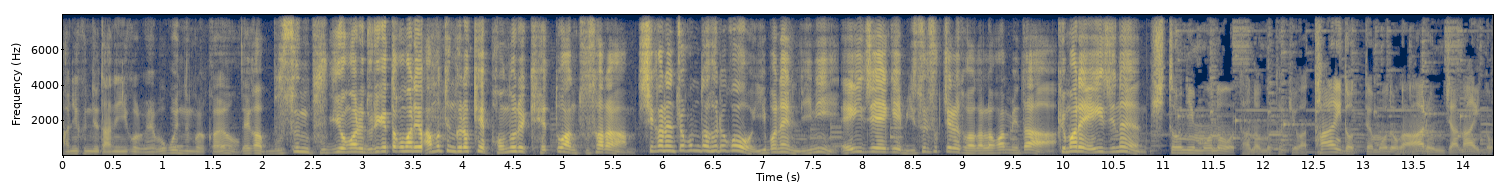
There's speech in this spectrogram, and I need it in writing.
아니 근데 나는 이걸 왜 보고 있는 걸까요? 내가 무슨 부귀영화를 누리겠다고 말이야 아무튼 그렇게 번호를 개또한 두 사람 시간은 조금 더 흐르고 이번엔 린이 에이지에게 미술 숙제를 도와달라고 합니다 그 말에 에이지는 人に物を頼む時は態度ってものがあるんじゃないの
